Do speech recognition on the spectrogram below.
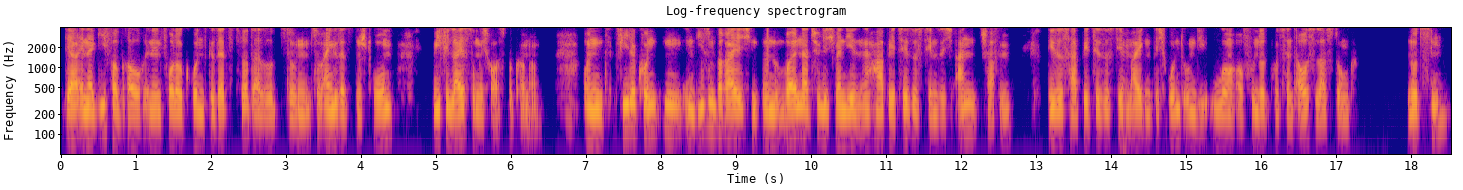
der Energieverbrauch in den Vordergrund gesetzt wird, also zum, zum eingesetzten Strom, wie viel Leistung ich rausbekomme. Und viele Kunden in diesem Bereich wollen natürlich, wenn die ein HPC-System sich anschaffen, dieses HPC-System eigentlich rund um die Uhr auf 100 Prozent Auslastung nutzen.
